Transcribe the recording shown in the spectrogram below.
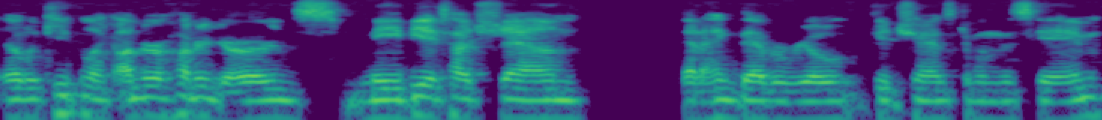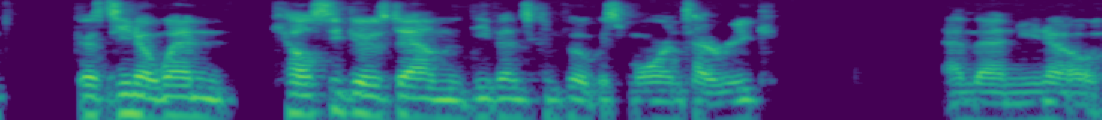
They'll keep him like under 100 yards, maybe a touchdown. Then I think they have a real good chance to win this game because you know when Kelce goes down, the defense can focus more on Tyreek, and then you know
